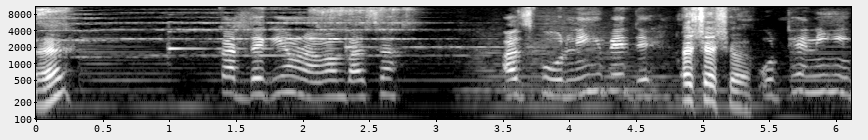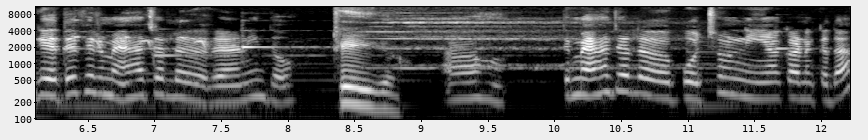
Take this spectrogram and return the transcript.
ਹੈ? ਕਰਦੇ ਕੀ ਹੋਣਾ ਵਾ ਬਸ। ਅੱਜ ਸਕੂਲ ਨਹੀਂ ਸੀ ਭੇਜੇ। ਅੱਛਾ ਅੱਛਾ। ਉੱਠੇ ਨਹੀਂ ਸੀ ਗਏ ਤੇ ਫਿਰ ਮੈਂ ਕਿਹਾ ਚੱਲ ਰਹਿਣ ਹੀ ਦੋ। ਠੀਕ ਆ। ਆਹੋ। ਤੇ ਮੈਂ ਕਿਹਾ ਚੱਲ ਪੁੱਛ ਹੁੰਨੀ ਆ ਕਣਕ ਦਾ।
